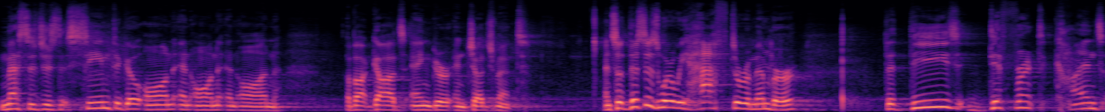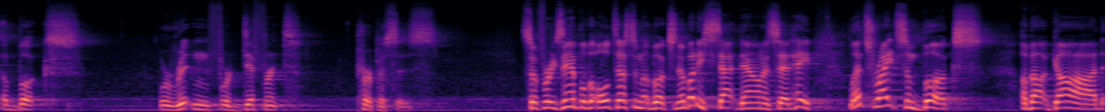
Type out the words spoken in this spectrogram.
messages that seem to go on and on and on about God's anger and judgment. And so, this is where we have to remember that these different kinds of books were written for different purposes. So, for example, the Old Testament books, nobody sat down and said, hey, let's write some books about God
